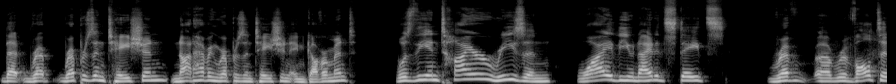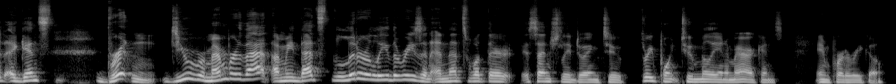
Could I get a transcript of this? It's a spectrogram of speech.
that rep- representation, not having representation in government, was the entire reason why the United States rev- uh, revolted against Britain? Do you remember that? I mean, that's literally the reason, and that's what they're essentially doing to 3.2 million Americans in Puerto Rico.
